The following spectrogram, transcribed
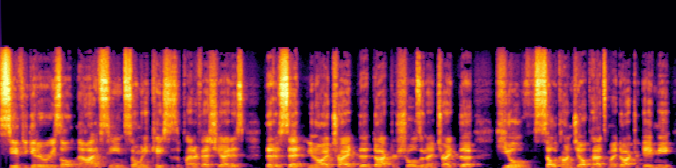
see if you get a result. Now, I've seen so many cases of plantar fasciitis that have said, you know, I tried the Dr. Scholl's and I tried the heel silicone gel pads my doctor gave me,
